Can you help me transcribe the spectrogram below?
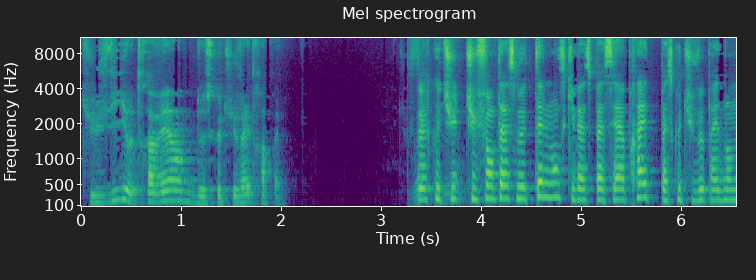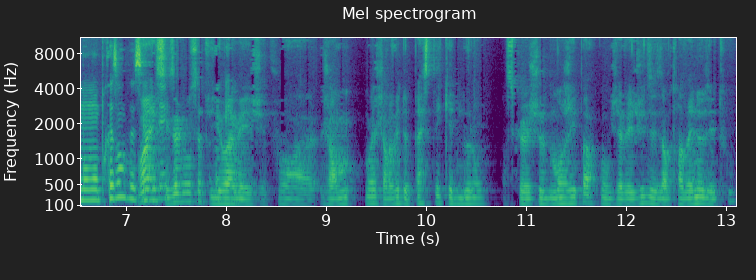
tu vis au travers de ce que tu vas être après. C'est-à-dire que tu, fantasmes tellement ce qui va se passer après parce que tu veux pas être dans le moment présent, c'est ça Ouais, l'idée c'est exactement ça. Tu dis, ouais, mais j'ai pour. euh, genre, moi, j'ai envie de pastèque et de melon. Parce que je ne mangeais pas. Donc, j'avais juste des intraveineuses et tout.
